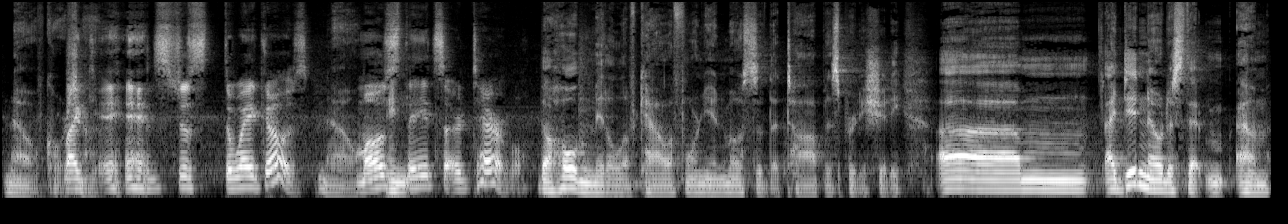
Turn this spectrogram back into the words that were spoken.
No, of course. Like not. it's just the way it goes. No, most and states are terrible. The whole middle of California and most of the top is pretty shitty. Um, I did notice that um,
